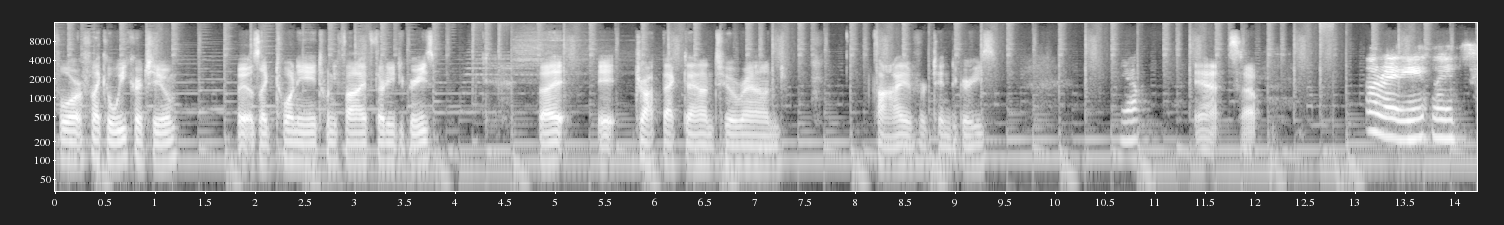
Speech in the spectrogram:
for, for like a week or two. But it was like 20, 25, 30 degrees. But it dropped back down to around 5 or 10 degrees. yeah. Yeah, so Alrighty, let's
